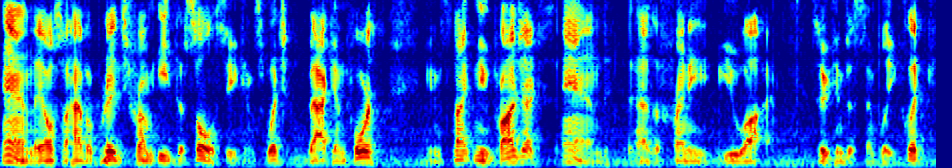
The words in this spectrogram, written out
And they also have a bridge from ETH to Sol, so you can switch back and forth. You can snipe new projects, and it has a friendly UI. So you can just simply click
